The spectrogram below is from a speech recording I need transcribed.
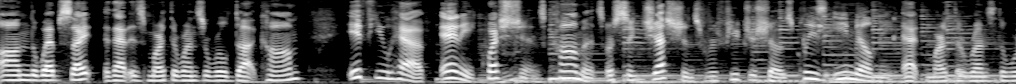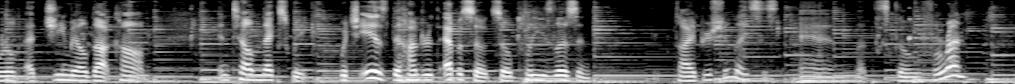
on the website. That is martharunstheworld.com. If you have any questions, comments, or suggestions for future shows, please email me at martharunstheworld at gmail.com. Until next week, which is the 100th episode, so please listen. Tie up your shoelaces and let's go for a run.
